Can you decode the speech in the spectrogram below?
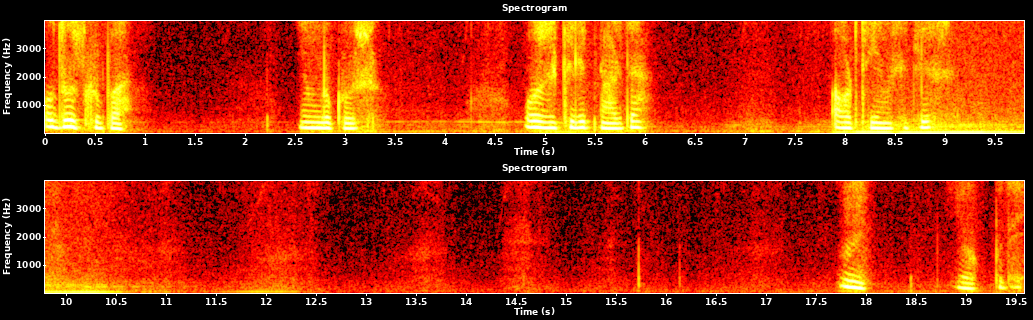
30 kupa 29 32'lik nerede? Artı 28 Hmm. Yok bu değil.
